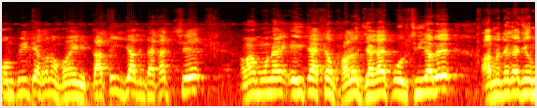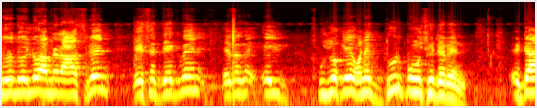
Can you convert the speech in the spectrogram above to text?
কমপ্লিট এখনও হয়নি। তাতেই যা দেখাচ্ছে, আমার মনে হয় এইটা একটা ভালো জায়গায় পৌঁছে যাবে। আপনাদের কাছে অনুরোধ রইল, আপনারা আসবেন, এসে দেখবেন এবং এই পুজোকে অনেক দূর পৌঁছে দেবেন। এটা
